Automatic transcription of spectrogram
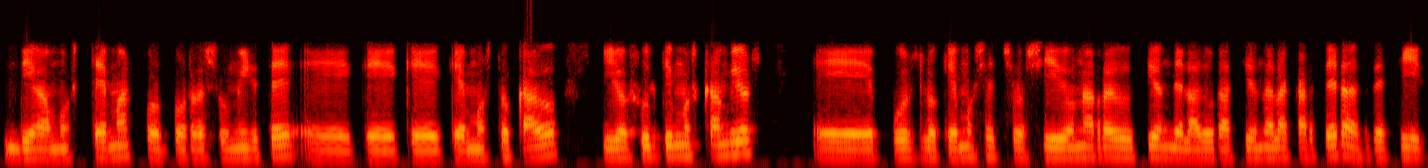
digamos, temas, por, por resumirte, eh, que, que, hemos tocado. Y los últimos cambios, eh, pues lo que hemos hecho ha sido una reducción de la duración de la cartera, es decir,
